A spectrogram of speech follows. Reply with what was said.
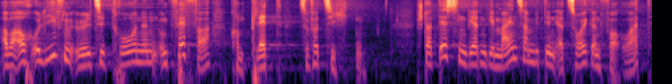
aber auch Olivenöl, Zitronen und Pfeffer komplett zu verzichten. Stattdessen werden gemeinsam mit den Erzeugern vor Ort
